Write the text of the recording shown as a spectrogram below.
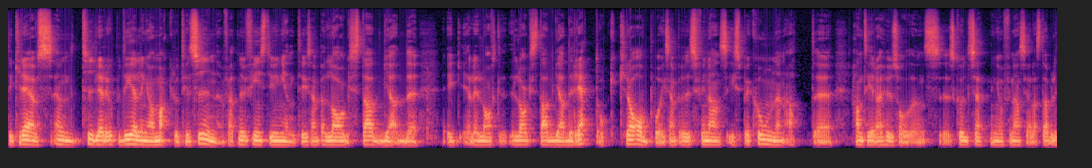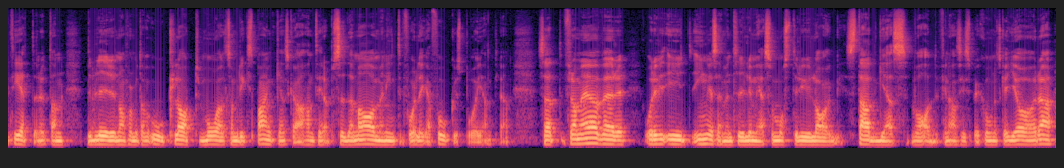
det krävs en tydligare uppdelning av makrotillsynen. För att nu finns det ju ingen till exempel lagstadgad eh, eller lag, lagstadgad rätt och krav på exempelvis Finansinspektionen att eh, hantera hushållens skuldsättning och finansiella stabiliteten utan det blir någon form av oklart mål som Riksbanken ska hantera på sidan av men inte får lägga fokus på egentligen. Så att framöver, och det är Ingves även tydlig med, så måste det ju lagstadgas vad Finansinspektionen ska göra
